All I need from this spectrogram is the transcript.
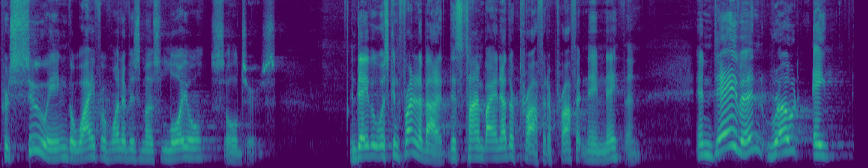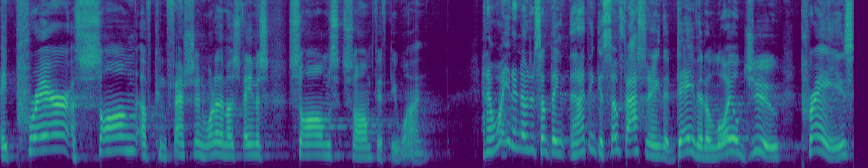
pursuing the wife of one of his most loyal soldiers. And David was confronted about it, this time by another prophet, a prophet named Nathan. And David wrote a a prayer, a song of confession, one of the most famous Psalms, Psalm 51. And I want you to notice something that I think is so fascinating that David, a loyal Jew, prays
